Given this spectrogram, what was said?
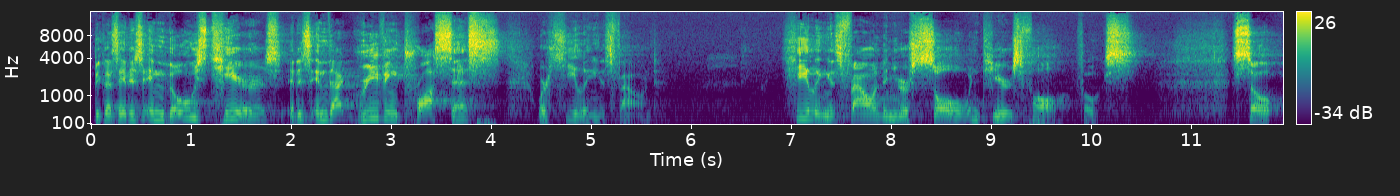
Because it is in those tears, it is in that grieving process where healing is found. Healing is found in your soul when tears fall, folks. So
